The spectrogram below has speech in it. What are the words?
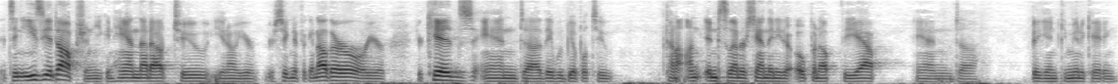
it's an easy adoption. You can hand that out to you know your your significant other or your your kids, and uh, they would be able to kind of un- instantly understand they need to open up the app and uh, begin communicating.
